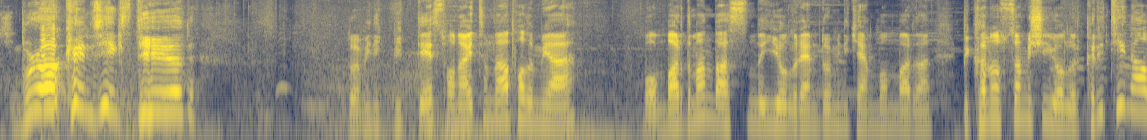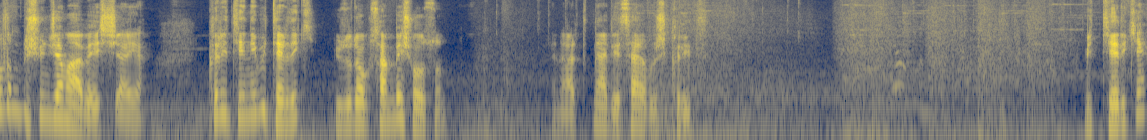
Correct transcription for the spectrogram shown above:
jinx. Broken Jinx dude. Dominik bitti. Son item ne yapalım ya? Bombardıman da aslında iyi olur. Hem Dominik hem bombardıman. Bir kanotsamış iyi olur. Kritiğini aldım düşüneceğim abi eşyaya. Kritiğini bitirdik. %95 olsun. Yani artık neredeyse her vuruş crit. Mid tier 2.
